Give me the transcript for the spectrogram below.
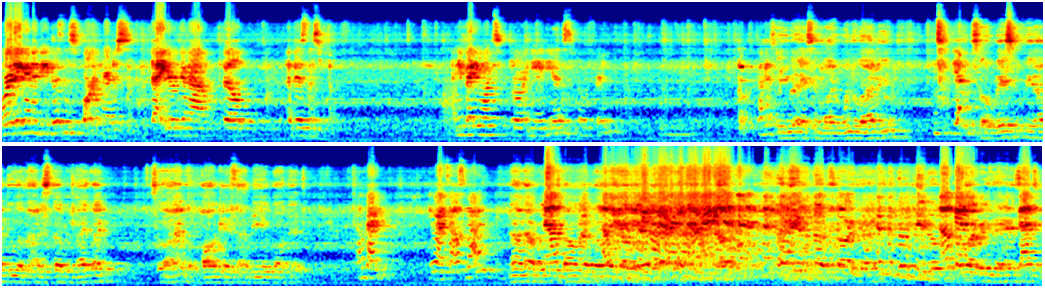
Or are they going to be business partners that you're going to build a business with? Anybody wants to throw any ideas? Feel free. Go. So you were asking like, what do I do? Yeah. So basically, I do a lot of stuff in nightlife. So I have a podcast idea about that. Okay. You want to tell us about it? No, not really. I No? don't have Okay. I mean, I'm sorry, guys. You know, Okay. I'm already there. Gotcha.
